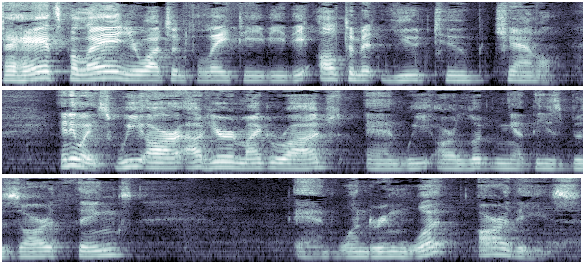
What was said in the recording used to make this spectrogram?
Hey, hey, it's Phila, and you're watching Phila TV, the ultimate YouTube channel. Anyways, we are out here in my garage, and we are looking at these bizarre things and wondering what are these?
